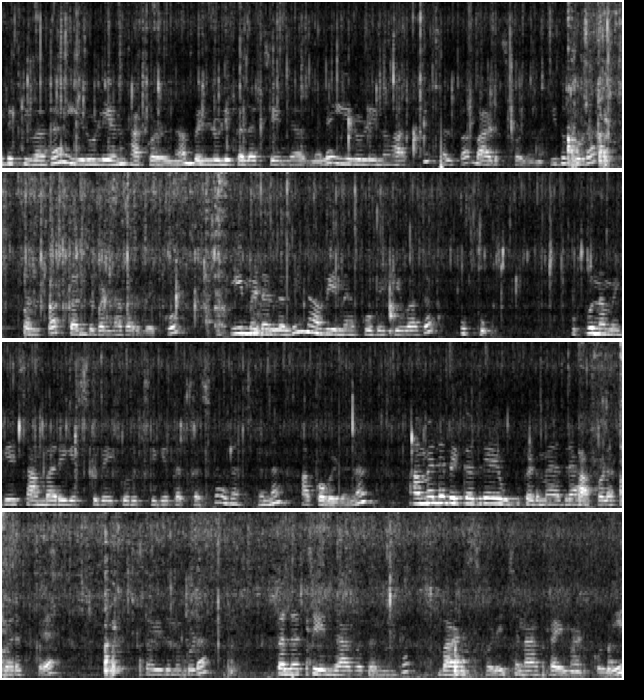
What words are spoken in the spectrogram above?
ಇದಕ್ಕೆ ಇವಾಗ ಈರುಳ್ಳಿಯನ್ನು ಹಾಕೊಳ್ಳೋಣ. ಬೆಳ್ಳುಳ್ಳಿ ಕಲರ್ ಚೇಂಜ್ ಆದಮೇಲೆ ಈರುಳ್ಳಿನೂ ಹಾಕಿ ಸ್ವಲ್ಪ ಬಾಡಿಸ್ಕೊಳ್ಳೋಣ. ಇದು ಕೂಡ ಸ್ವಲ್ಪ ಕಂದು ಬಣ್ಣ ಬರಬೇಕು. ಈ ಮಿಡಲಲ್ಲಿ ನಾವೇನು ಹಾಕೋಬೇಕು ಇವಾಗ? ಉಪ್ಪು. ಉಪ್ಪು ನಮಗೆ ಸಾಂಬಾರಿಗೆ ಎಷ್ಟು ಬೇಕು, ರುಚಿಗೆ ತಕ್ಕಷ್ಟು ಅದಷ್ಟನ್ನು ಹಾಕೋಬಿಡೋಣ ಆಮೇಲೆ ಬೇಕಾದರೆ ಉಪ್ಪು ಕಡಿಮೆ ಆದರೆ ಹಾಕ್ಕೊಳ್ಳೋಕೆ ಬರುತ್ತೆ. ಸೊ ಇದನ್ನು ಕೂಡ ಕಲರ್ ಚೇಂಜ್ ಆಗೋದಂತ ಬಾಡಿಸ್ಕೊಳ್ಳಿ. ಚೆನ್ನಾಗಿ ಫ್ರೈ ಮಾಡ್ಕೊಳ್ಳಿ.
